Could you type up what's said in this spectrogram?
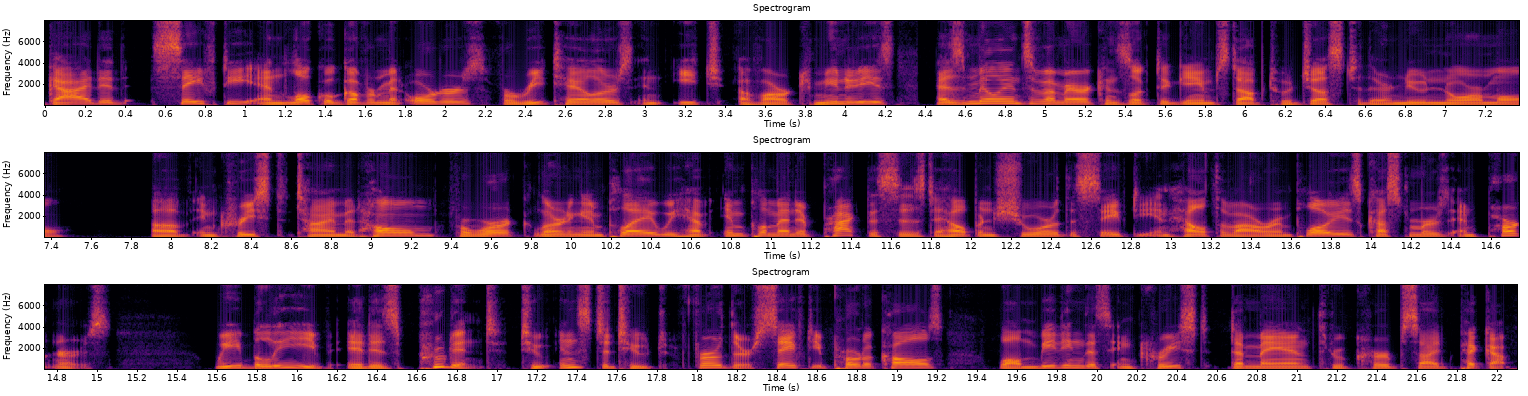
guided safety and local government orders for retailers in each of our communities as millions of Americans look to GameStop to adjust to their new normal of increased time at home for work, learning, and play, we have implemented practices to help ensure the safety and health of our employees, customers, and partners. We believe it is prudent to institute further safety protocols while meeting this increased demand through curbside pickup.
